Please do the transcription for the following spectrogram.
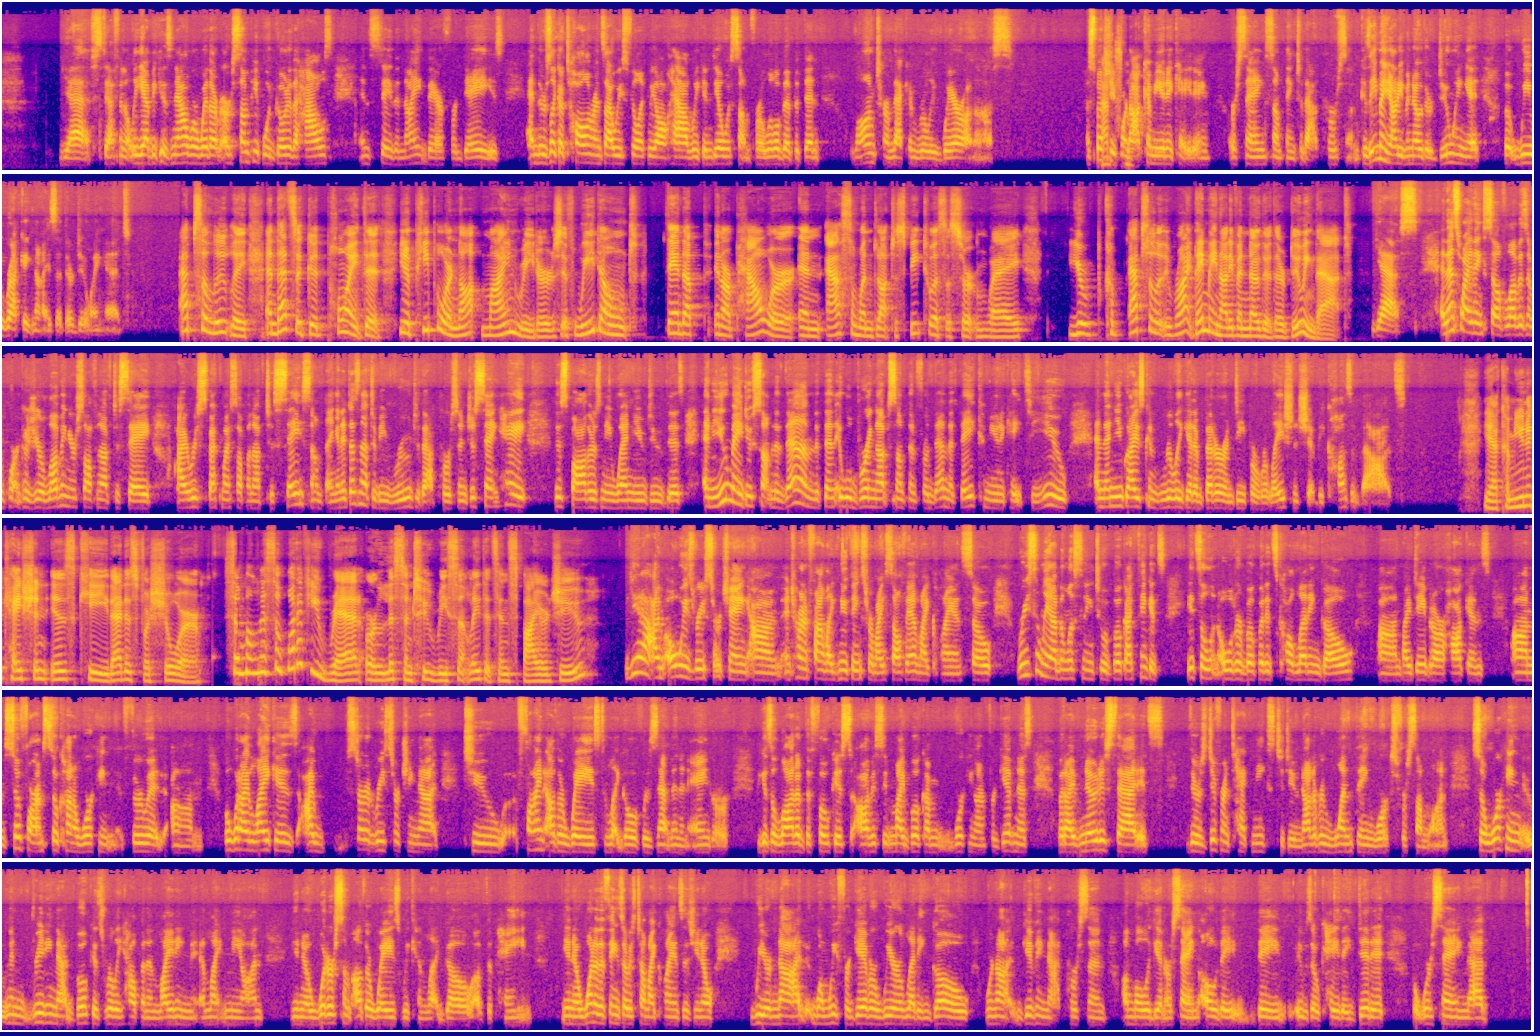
Yes, definitely. Yeah, because now we're with our, or some people would go to the house and stay the night there for days. And there's like a tolerance I always feel like we all have. We can deal with something for a little bit, but then long term, that can really wear on us especially Absolutely. if we're not communicating or saying something to that person because they may not even know they're doing it, but we recognize that they're doing it. Absolutely. And that's a good point that, you know, people are not mind readers. If we don't stand up in our power and ask someone not to speak to us a certain way, you're absolutely right. They may not even know that they're doing that. Yes. And that's why I think self love is important because you're loving yourself enough to say, I respect myself enough to say something. And it doesn't have to be rude to that person, just saying, hey, this bothers me when you do this. And you may do something to them that then it will bring up something for them that they communicate to you. And then you guys can really get a better and deeper relationship because of that. Yeah, communication is key. That is for sure. So, Melissa, what have you read or listened to recently that's inspired you? Yeah, I'm always researching um, and trying to find like new things for myself and my clients. So recently, I've been listening to a book. I think it's it's an older book, but it's called Letting Go um, by David R. Hawkins. Um, so far, I'm still kind of working through it. Um, but what I like is I started researching that to find other ways to let go of resentment and anger because a lot of the focus, obviously, my book, I'm working on forgiveness, but I've noticed that it's there's different techniques to do. Not every one thing works for someone. So working and reading that book is really helping enlightening enlighten me on, you know, what are some other ways we can let go of the pain. You know, one of the things I always tell my clients is, you know, we are not when we forgive or we are letting go we're not giving that person a mulligan or saying oh they they it was okay they did it but we're saying that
